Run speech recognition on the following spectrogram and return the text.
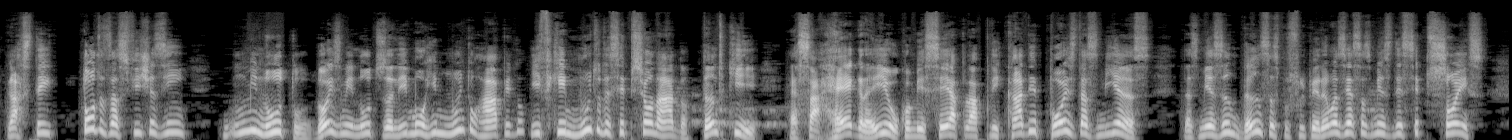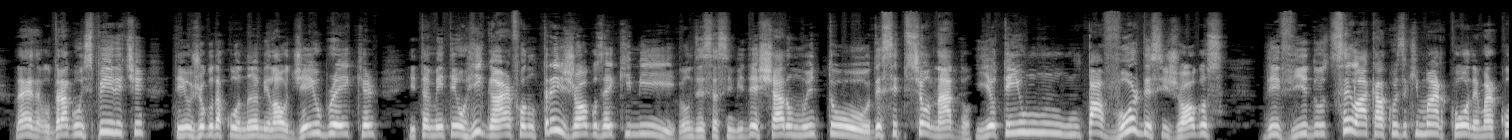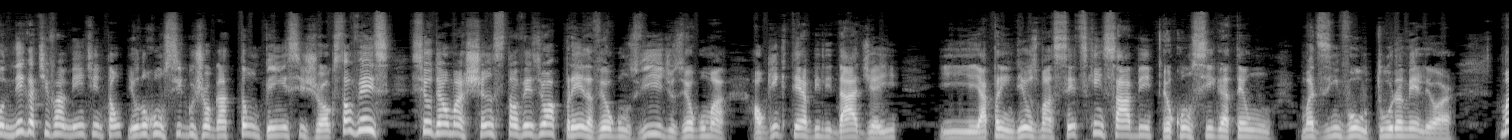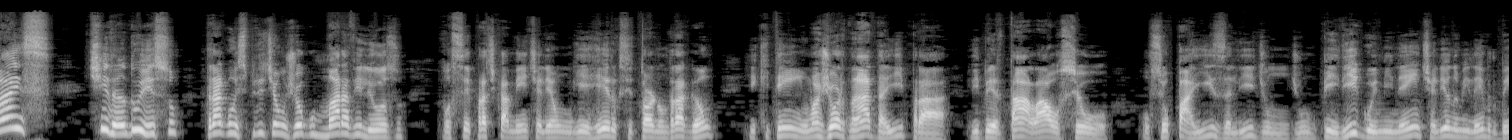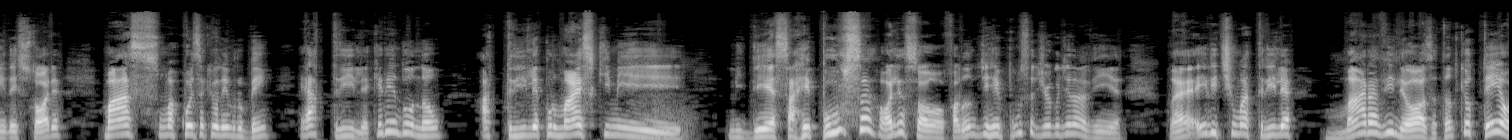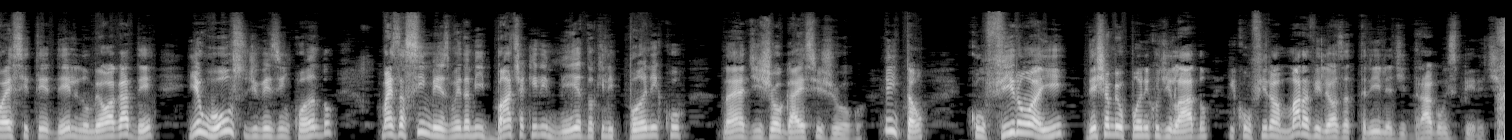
gastei todas as fichas em um minuto, dois minutos ali, morri muito rápido e fiquei muito decepcionado. Tanto que essa regra aí eu comecei a aplicar depois das minhas das minhas andanças por fliperamas e essas minhas decepções. Né? O Dragon Spirit, tem o jogo da Konami lá, o Jailbreaker, e também tem o Rigar. Foram três jogos aí que me, vamos dizer assim, me deixaram muito decepcionado. E eu tenho um, um pavor desses jogos devido, sei lá, aquela coisa que marcou, né? Marcou negativamente, então eu não consigo jogar tão bem esses jogos. Talvez, se eu der uma chance, talvez eu aprenda, ver alguns vídeos, ver alguma alguém que tem habilidade aí e aprender os macetes, quem sabe eu consiga ter um, uma desenvoltura melhor. Mas, tirando isso, Dragon Spirit é um jogo maravilhoso. Você praticamente ele é um guerreiro que se torna um dragão e que tem uma jornada aí para libertar lá o seu o seu país ali de um, de um perigo iminente ali, eu não me lembro bem da história, mas uma coisa que eu lembro bem é a trilha. Querendo ou não, a trilha, por mais que me me dê essa repulsa, olha só, falando de repulsa de jogo de navinha, né? Ele tinha uma trilha maravilhosa, tanto que eu tenho o ST dele no meu HD e eu ouço de vez em quando, mas assim mesmo ainda me bate aquele medo, aquele pânico, né, de jogar esse jogo. Então, confiram aí, deixa meu pânico de lado e confiram a maravilhosa trilha de Dragon Spirit.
